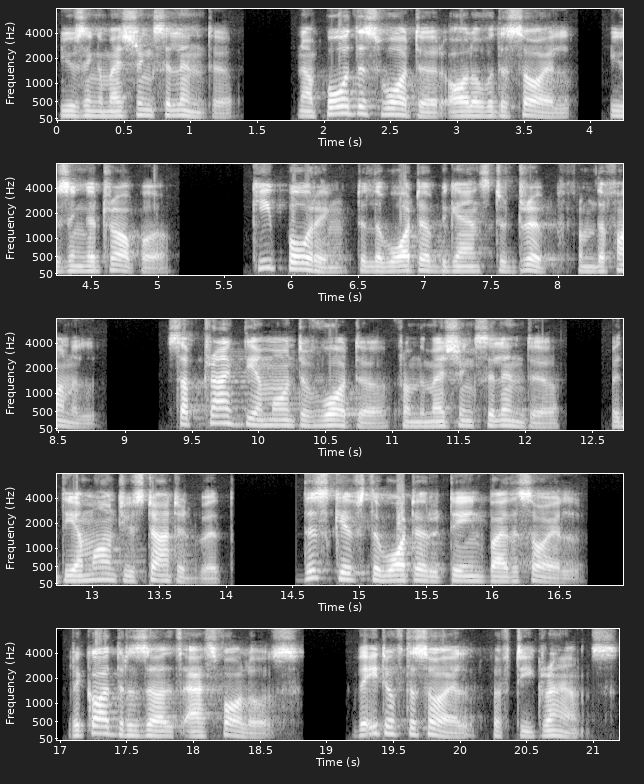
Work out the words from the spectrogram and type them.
using a measuring cylinder. Now pour this water all over the soil using a dropper. Keep pouring till the water begins to drip from the funnel. Subtract the amount of water from the measuring cylinder with the amount you started with. This gives the water retained by the soil. Record the results as follows. Weight of the soil 50 grams.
